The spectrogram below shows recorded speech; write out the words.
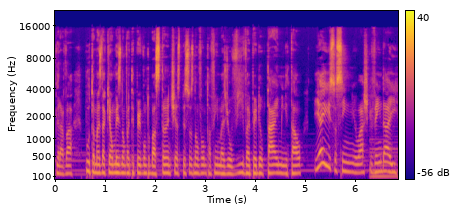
gravar. Puta, mas daqui a um mês não vai ter pergunta bastante, as pessoas não vão estar tá afim mais de ouvir, vai perder o timing e tal. E é isso, assim, eu acho que vem daí.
